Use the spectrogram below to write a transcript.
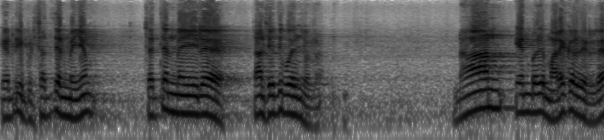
என்று இப்படி சத்தன்மையும் சத்தன்மையில் நான் செத்து போயின்னு சொல்கிறேன் நான் என்பது மறைக்கிறது இல்லை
